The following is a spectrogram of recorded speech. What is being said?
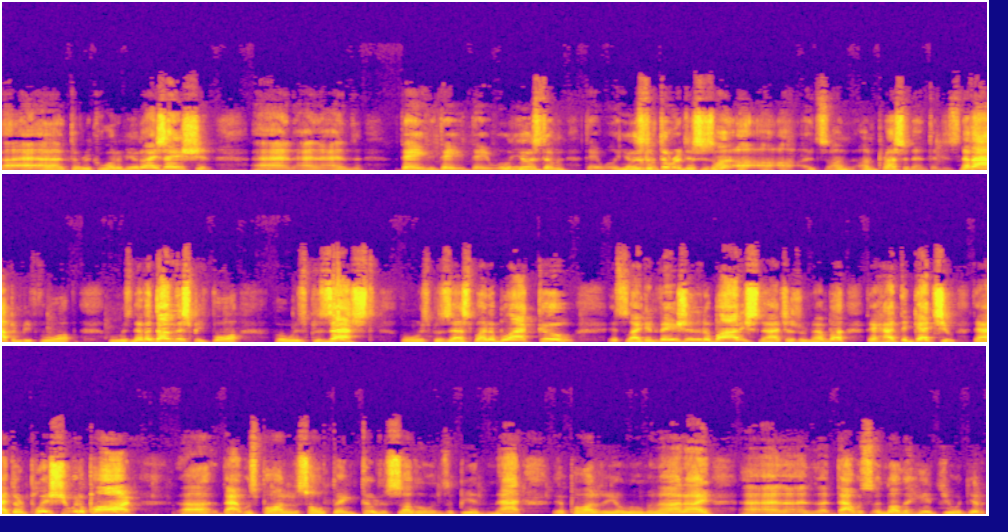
uh, to record immunization, and and and they they they will use them. They will use them to. This is un, uh, uh, uh, it's un, unprecedented. It's never happened before. Who has never done this before? Who is possessed? Who is possessed by the black goo? It's like invasion of the body snatchers. Remember, they had to get you. They had to replace you with a pod. Uh, that was part of this whole thing too. The Sutherlands appeared in that. They're part of the Illuminati, uh, and and that, that was another hint you would give.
